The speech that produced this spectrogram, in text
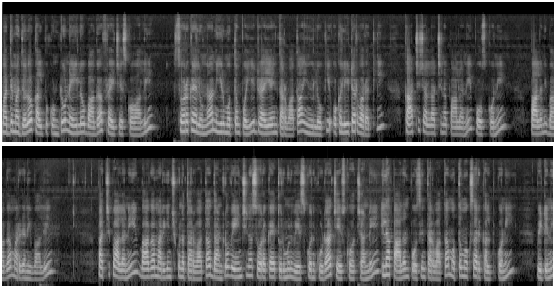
మధ్య మధ్యలో కలుపుకుంటూ నెయ్యిలో బాగా ఫ్రై చేసుకోవాలి. సొరకాయలున్న నీరు మొత్తం పోయి డ్రై అయిన తర్వాత ఇందులోకి ఒక లీటర్ వరకు కాచి చల్లార్చిన పాలని పోసుకొని పాలని బాగా మరగనివ్వాలి. పచ్చి పాలని బాగా మరిగించుకున్న తర్వాత దాంట్లో వేయించిన సొరకాయ తురుమును వేసుకొని కూడా చేసుకోవచ్చండి. ఇలా పాలను పోసిన తర్వాత మొత్తం ఒకసారి కలుపుకొని వీటిని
